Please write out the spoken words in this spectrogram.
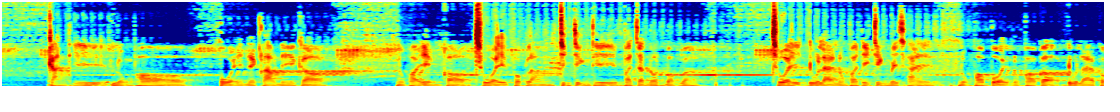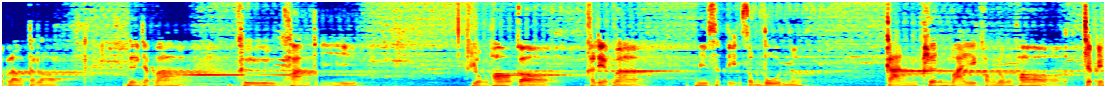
ๆ การที่หลวงพ่อป่วยในคราวนี้ก็หลวงพ่อเองก็ช่วยพวกเราจริง ๆ ที่พระจันนท์บอกว่าช่วยดูแลหลวงพ่อจริง ๆ ไม่ใช่ หลวงพ่อป่วย หลวงพ่อก็ดูแลพวกเราตลอด เนื่องจากว่าคือความที่หลวงพ่อก็เขาเรียกว่ามีสติสมบูรณ์เนาะ การเคลื่อนไหวของหลวงพ่อ จะเป็น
